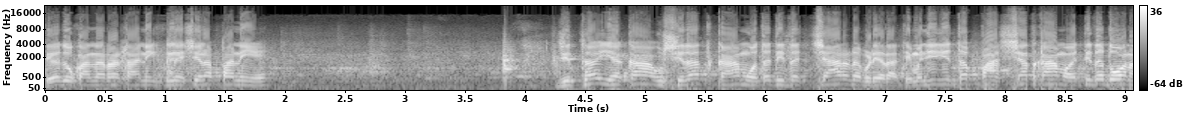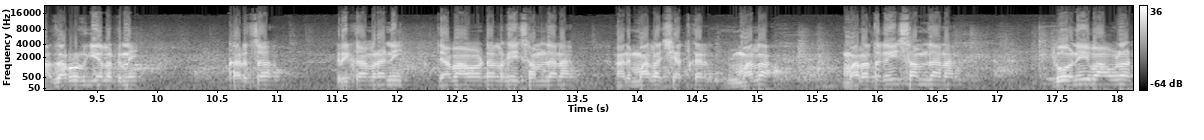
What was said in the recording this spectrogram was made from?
ते दुकानदाराला टानिक लेशी ना पाणी आहे. जिथं एका औषधात काम होतं तिथं चार डबडे राहते. म्हणजे जिथं पाचशात काम होतं तिथं दोन हजारवर गेलं की नाही? खर्च. रिकामराणी त्या बावटाला काही समजा ना आणि मला शेतकरी मला मला तर काही समजा ना दोन्ही बावळट.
